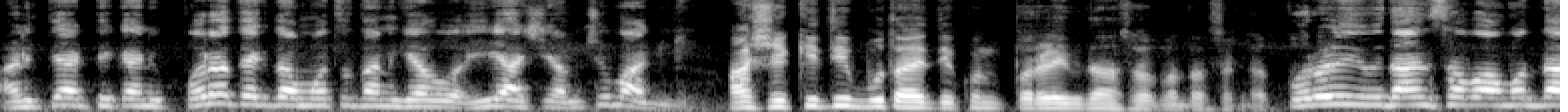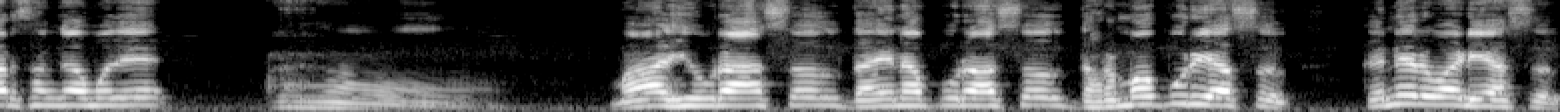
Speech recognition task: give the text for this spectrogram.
आणि त्या ठिकाणी परत एकदा मतदान घ्यावं ही अशी आमची मागणी. असे किती बूथ आहेत एकूण परळी विधानसभा मतदारसंघात? परळी विधानसभा मतदारसंघामध्ये माळहिवरा असेल दैनापूर असेल धर्मापुरी असेल कनेरवाडी असेल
